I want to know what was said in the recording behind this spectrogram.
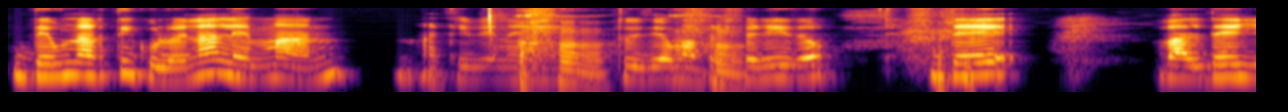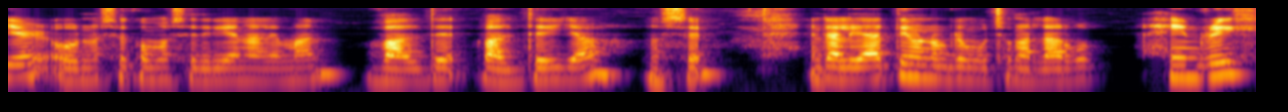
de un artículo en alemán, aquí viene tu idioma preferido, de Waldeyer, o no sé cómo se diría en alemán, Waldeyer, no sé. En realidad tiene un nombre mucho más largo. Heinrich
